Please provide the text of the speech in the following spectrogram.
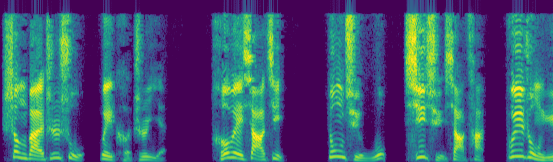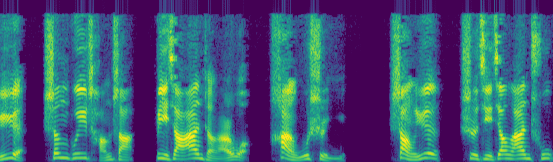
胜败之数未可知也。何谓夏季？东取吴，西取夏蔡，归众于越，深归长沙。陛下安枕而卧，汉无事矣。上曰：是计将安出？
